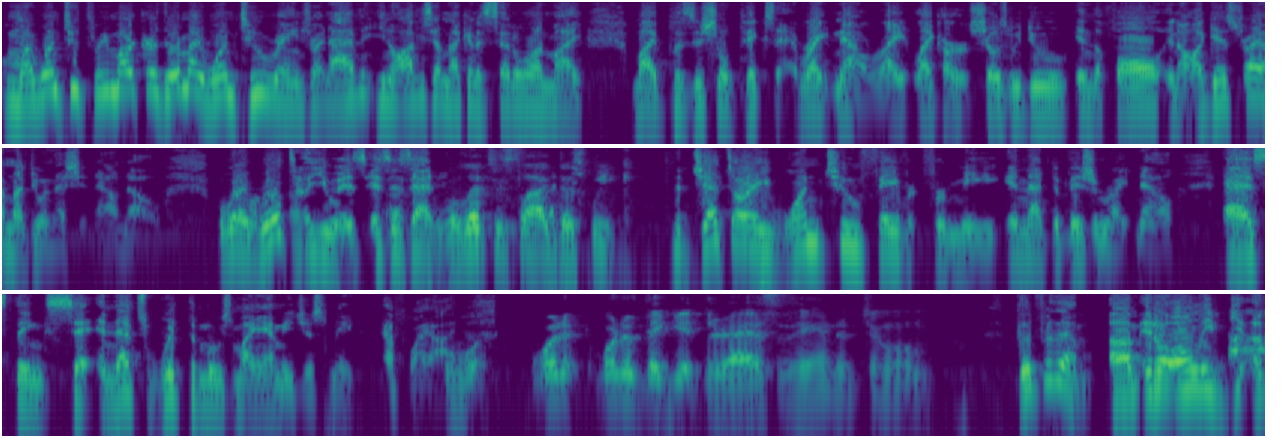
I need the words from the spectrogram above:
my one two three marker. They're in my one two range right now. I haven't, you know, obviously I'm not going to settle on my my positional picks right now, right? Like our shows we do in the fall in August, right? I'm not doing that shit now, no. But what I will tell you is is is Okay, that we'll let you slide this week. The Jets are a one two favorite for me in that division right now as things sit, and that's with the moves Miami just made. FYI. what, what if- what if they get their asses handed to them? good for them. Um, it'll only, gi- uh,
